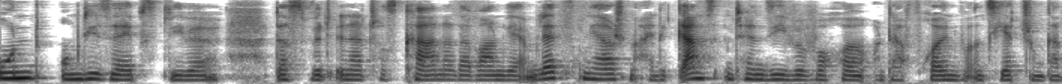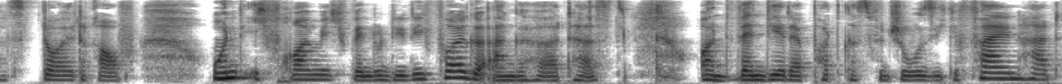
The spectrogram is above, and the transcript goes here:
und um die Selbstliebe. Das wird in der Toskana, da waren wir im letzten Jahr schon eine ganz intensive Woche und da freuen wir uns jetzt schon ganz doll drauf. Und ich freue mich, wenn du dir die Folge angehört hast. Und wenn dir der Podcast für Josie gefallen hat,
